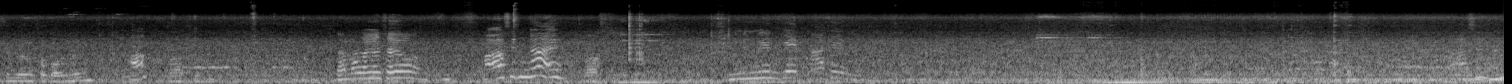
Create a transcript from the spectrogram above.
Asin mo yung sabaw niya. Ha? Asin. Tama lang yan sa'yo. Maasin nga eh. Asin. Jeff. Asin. Maasin eh.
